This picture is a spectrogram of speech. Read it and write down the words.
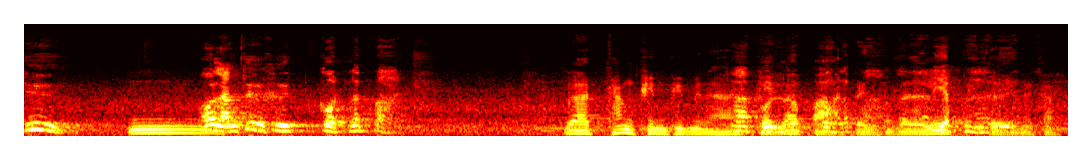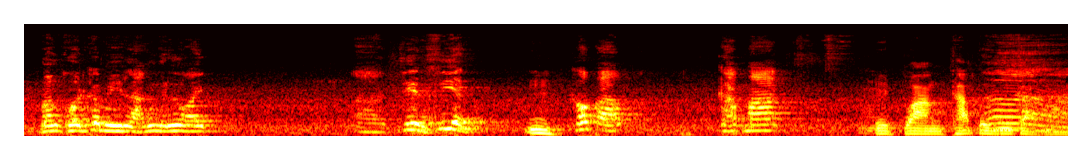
ทื่ออืม เพราะหลังทื่อคือกดและปาด เวลาช่างพิมพ์พิมพ์นะฮะถ้ากดแล้วปาดเป็นมันก็จะเรียบไปเลยนะครับ บางคนก็มีหลังเหมือนรอยอ่าเสี้ยนเสี้ยนๆอืมเขาเอากลับมาไปวางทับไปมันกลับมาอ่า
